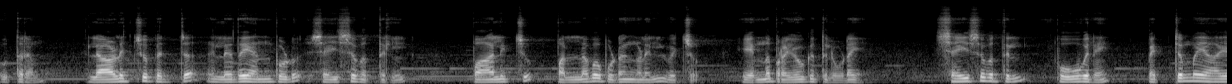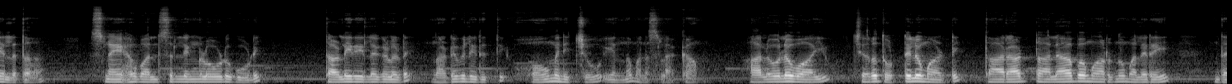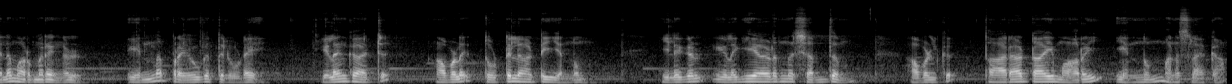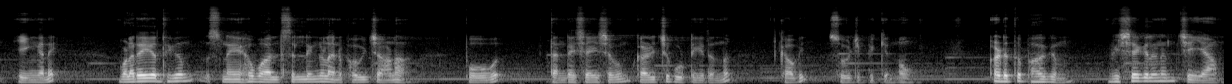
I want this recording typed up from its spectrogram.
ഉത്തരം. ലാളിച്ചു പെറ്റ ലതയൻപൊടു ശൈശവത്തിൽ പാലിച്ചു പല്ലവപുടങ്ങളിൽ വെച്ചു എന്ന പ്രയോഗത്തിലൂടെ ശൈശവത്തിൽ പൂവിനെ പെറ്റമ്മയായ ലത സ്നേഹവാത്സല്യങ്ങളോടുകൂടി തളിരിലകളുടെ നടുവിലിരുത്തി ഓമനിച്ചു എന്ന് മനസ്സിലാക്കാം. ആലോലവായു ചെറുതൊട്ടിലുമാട്ടി താരാട്ടാലാപമാർന്നു മലരെ ദലമർമരങ്ങൾ എന്ന പ്രയോഗത്തിലൂടെ ഇളങ്കാറ്റ് അവളെ തൊട്ടിലാട്ടി എന്നും ഇലകൾ ഇളകിയാടുന്ന ശബ്ദം അവൾക്ക് താരാട്ടായി മാറി എന്നും മനസ്സിലാക്കാം. ഇങ്ങനെ വളരെയധികം സ്നേഹവാത്സല്യങ്ങൾ അനുഭവിച്ചാണ് പൂവ് തന്റെ ശൈശവം കഴിച്ചുകൂട്ടിയതെന്ന് കവി സൂചിപ്പിക്കുന്നു. അടുത്ത ഭാഗം വിശകലനം ചെയ്യാം.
